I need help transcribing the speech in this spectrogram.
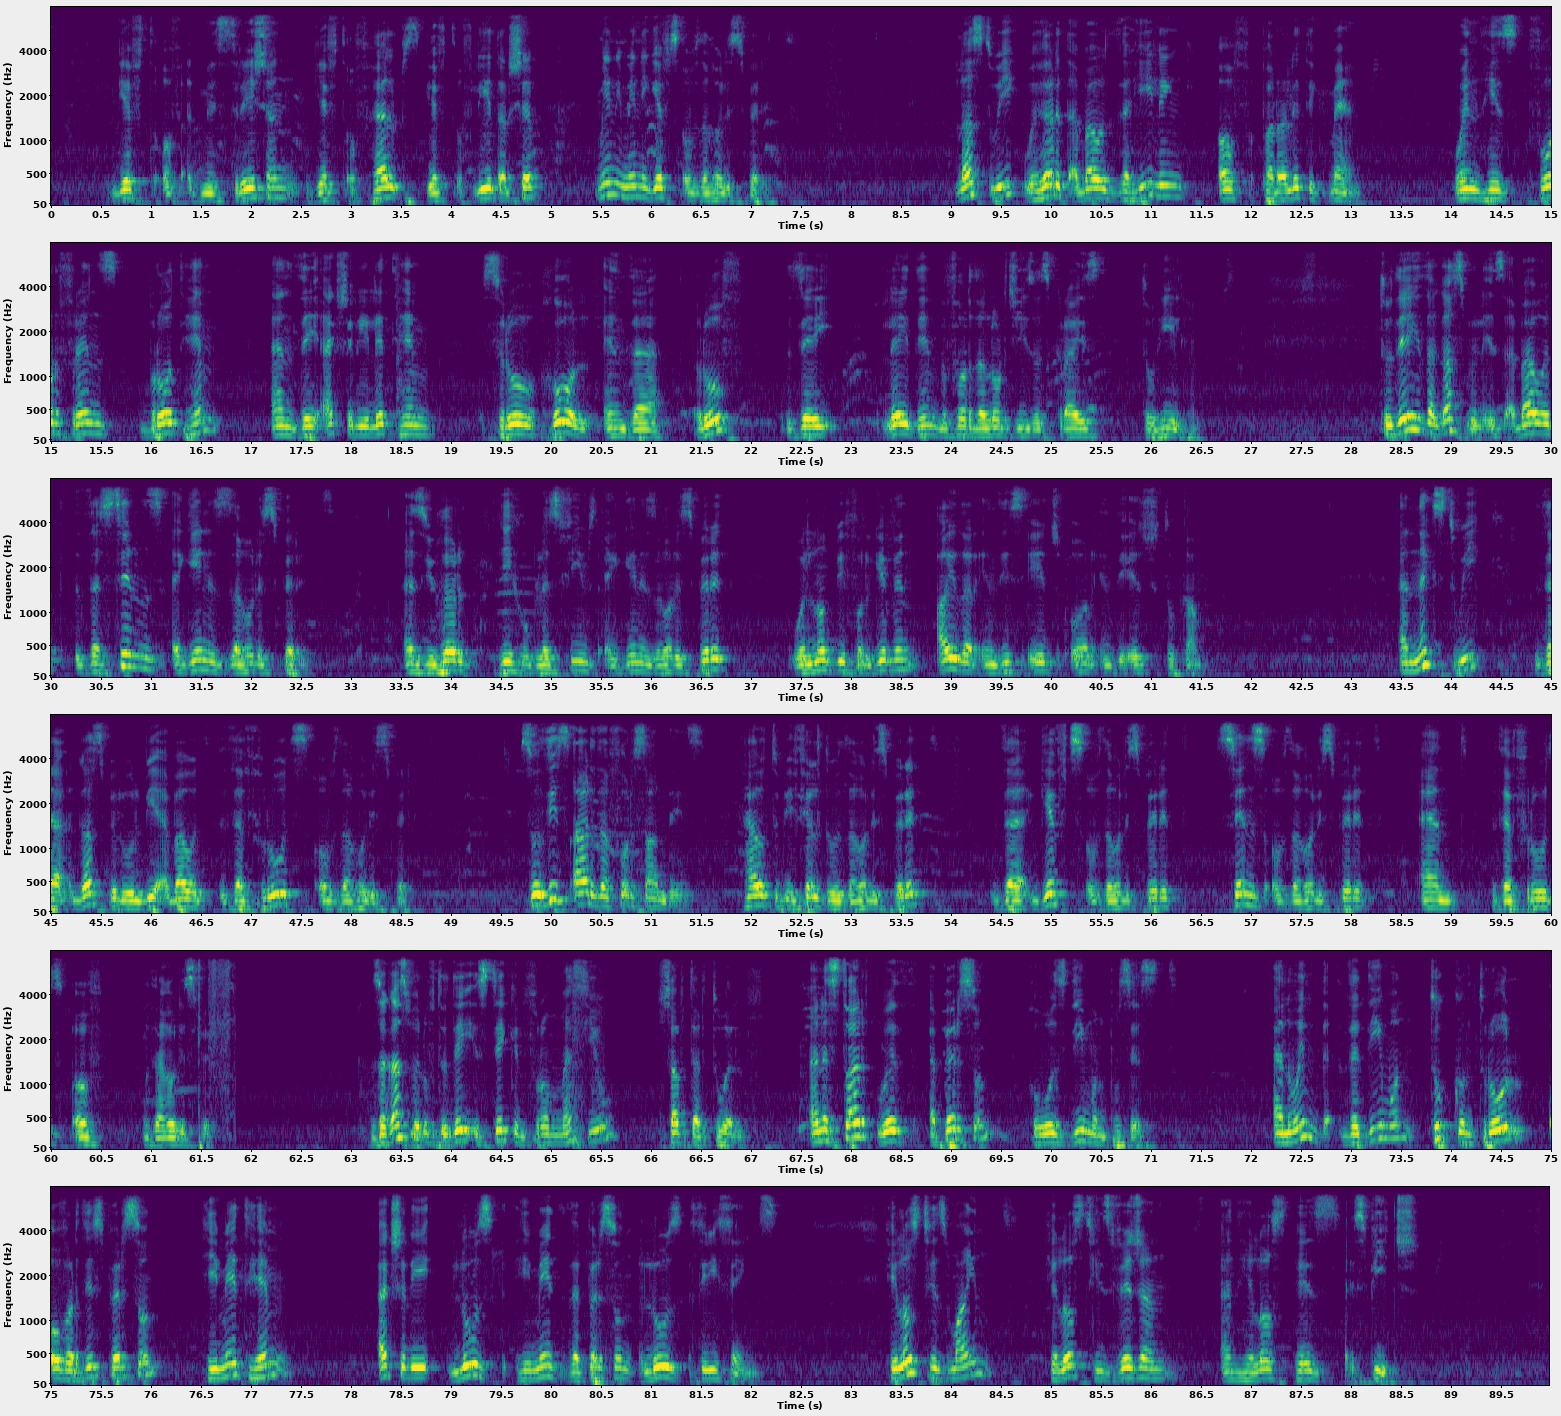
gift of administration, gift of helps, gift of leadership, many, many gifts of the Holy Spirit. Last week we heard about the healing of paralytic man when his four friends brought him and they actually let him through hole in the roof they laid him before the Lord Jesus Christ to heal him. Today the gospel is about the sins against the Holy Spirit. As you heard, he who blasphemes against the Holy Spirit will not be forgiven either in this age or in the age to come. And next week, the gospel will be about the fruits of the Holy Spirit. So these are the four Sundays how to be filled with the Holy Spirit, the gifts of the Holy Spirit, sins of the Holy Spirit, and the fruits of the Holy Spirit. The gospel of today is taken from Matthew chapter 12 and start with a person who was demon possessed. And when the, demon took control over this person, he made him actually lose, he made the person lose three things. He lost his mind, he lost his vision, and he lost his speech.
